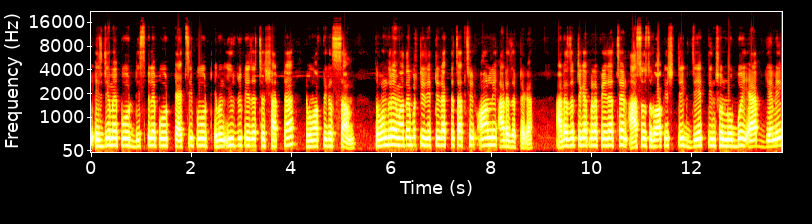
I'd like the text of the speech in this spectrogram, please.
HDMI port display port type C port এবং ইউএসবি পেয়ে যাচ্ছেন সাতটা এবং অপটিক্যাল সাউন্ড তো বন্ধুরা, এই মাদারবোর্ডটির রেটটি রাখতে চাচ্ছি অনলি আট হাজার টাকা। আট হাজার টাকা আপনারা পেয়ে যাচ্ছেন আসুস রক স্টিক জেড তিনশো নব্বই অ্যাপ গেমিং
